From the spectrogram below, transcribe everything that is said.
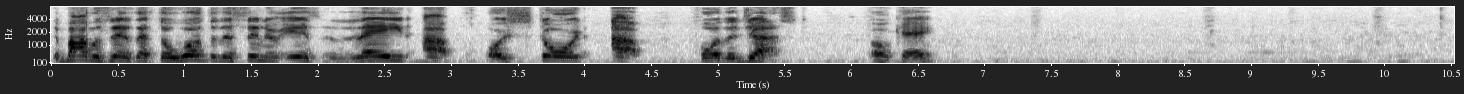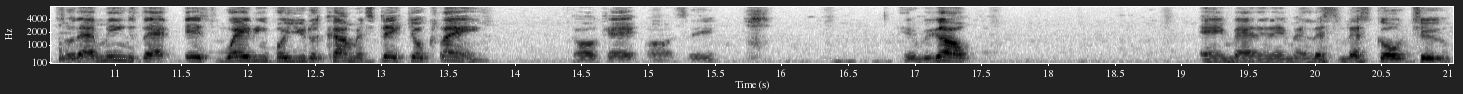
The Bible says that the wealth of the sinner is laid up or stored up for the just. Okay. So that means that it's waiting for you to come and stake your claim. Okay. Oh, see. Here we go. Amen and amen. Listen, let's go to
